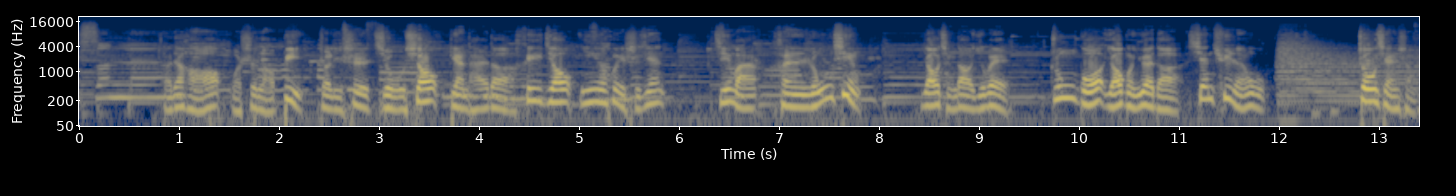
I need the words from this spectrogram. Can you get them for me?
顺良大家好，我是老毕，这里是九霄电台的黑胶音乐会时间。今晚很荣幸邀请到一位中国摇滚乐的先驱人物周先生，啊，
